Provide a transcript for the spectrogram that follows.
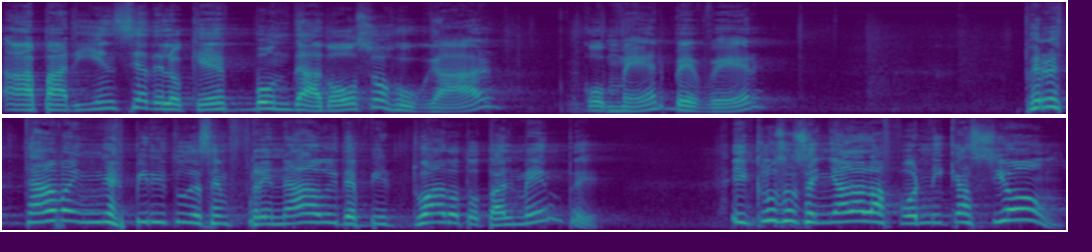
a apariencia de lo que es bondadoso jugar, comer, beber. Pero estaba en un espíritu desenfrenado y desvirtuado totalmente. Incluso señala la fornicación.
